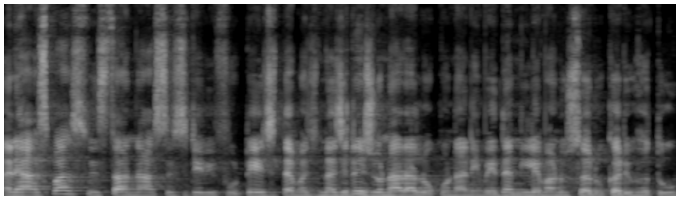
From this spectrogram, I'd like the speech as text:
અને આસપાસ વિસ્તારના સીસીટીવી ફૂટેજ તેમજ નજરે જોનારા લોકોના નિવેદન લેવાનું શરૂ કર્યું હતું.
